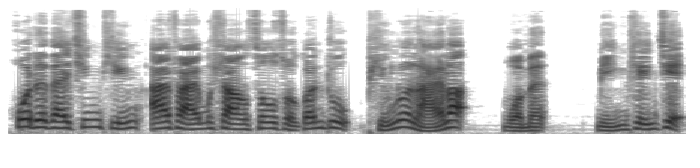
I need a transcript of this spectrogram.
或者在蜻蜓 FM 上搜索关注“评论来了”。我们明天见。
